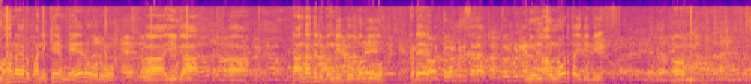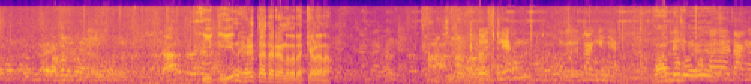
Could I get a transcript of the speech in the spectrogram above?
ಮಹಾನಗರ ಪಾಲಿಕೆ ಮೇಯರ್ ಅವರು ಈಗ ಟಾಂಗಾದಲ್ಲಿ ಬಂದಿದ್ದು ಒಂದು ಕಡೆ ನೀವು ನಾವು ನೋಡ್ತಾ ಇದ್ದೀವಿ. ಈಗ ಏನು ಹೇಳ್ತಾ ಇದ್ದಾರೆ ಅನ್ನೋದನ್ನ ಕೇಳೋಣ तो इसलिए हम अ, टांगे में आए हाँ, अब अभी लोगों जो को है- प- टांगा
